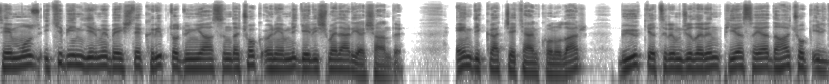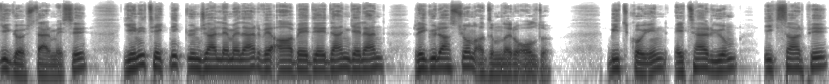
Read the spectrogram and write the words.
Temmuz 2025'te kripto dünyasında çok önemli gelişmeler yaşandı. En dikkat çeken konular, büyük yatırımcıların piyasaya daha çok ilgi göstermesi, yeni teknik güncellemeler ve ABD'den gelen regülasyon adımları oldu. Bitcoin, Ethereum, XRP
